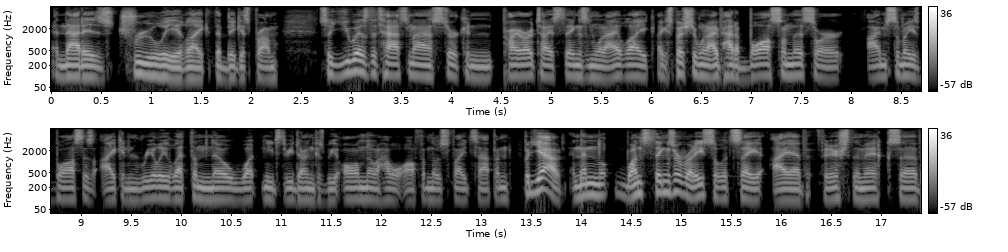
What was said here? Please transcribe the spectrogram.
And that is truly like the biggest problem. So you as the taskmaster can prioritize things and what I like, like especially when I've had a boss on this or I'm somebody's bosses, I can really let them know what needs to be done because we all know how often those fights happen. But yeah, and then once things are ready, so let's say I have finished the mix of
